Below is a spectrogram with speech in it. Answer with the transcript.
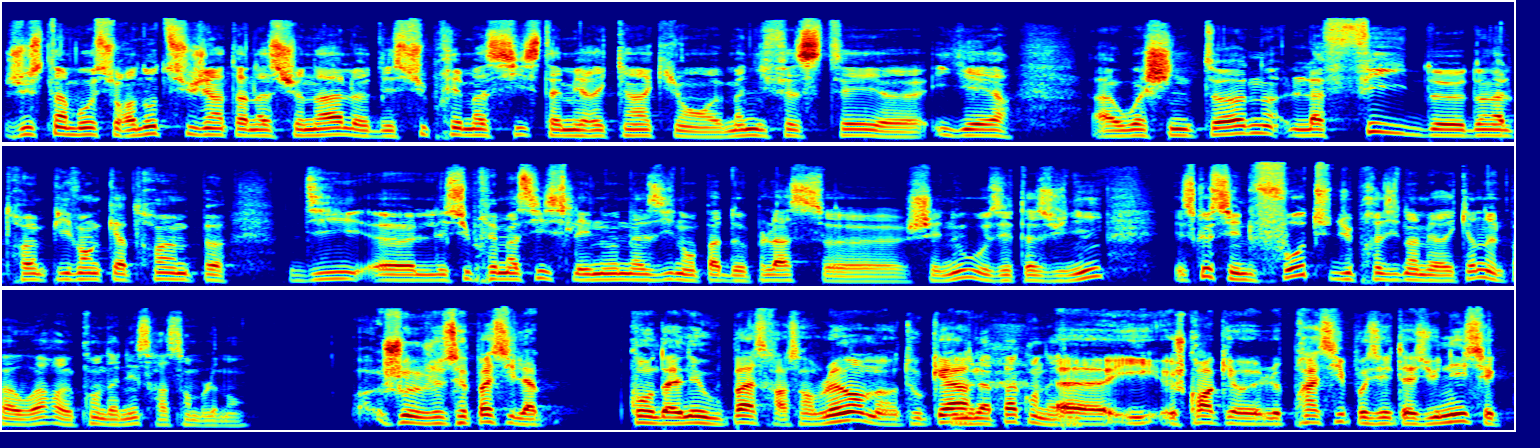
Juste un mot sur un autre sujet international, des suprémacistes américains qui ont manifesté euh, hier à Washington. La fille de Donald Trump, Ivanka Trump, dit euh, les suprémacistes, les non-nazis n'ont pas de place euh, chez nous, aux États-Unis. Est-ce que c'est une faute du président américain de ne pas avoir condamné ce rassemblement? Je ne sais pas s'il a condamné ou pas ce rassemblement, mais en tout cas, je crois que le principe aux États-Unis, c'est que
